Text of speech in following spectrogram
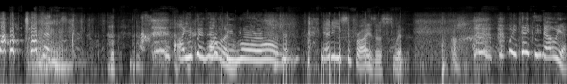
No, it doesn't! oh, you could not be more wrong. Yeah, you surprised us with. Oh. We think we know you.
